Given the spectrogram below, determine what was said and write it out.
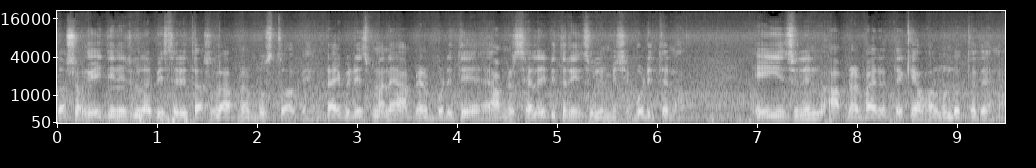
দর্শক, এই জিনিসগুলো বিস্তারিত আসলে আপনার বুঝতে হবে। ডায়াবেটিস মানে আপনার বডিতে, আপনার সেলের ভিতরে ইনসুলিন বেশি, বডিতে না। এই ইনসুলিন আপনার বাইরে থেকে হরমোন ঢুকতে দেয় না।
